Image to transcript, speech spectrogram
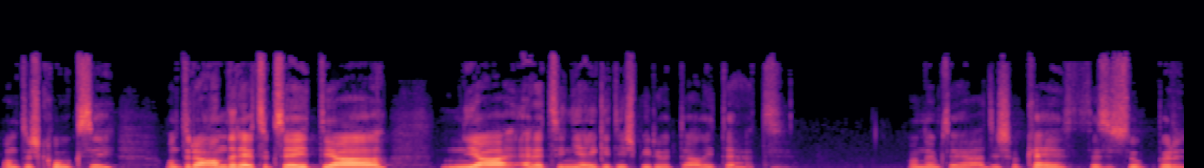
Und das war cool. Gewesen. Und der andere hat so gesagt, ja, ja, er hat seine eigene Spiritualität. Und dann haben wir gesagt, ja, das ist okay, das ist super.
